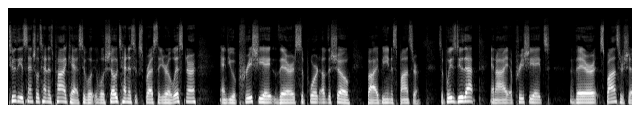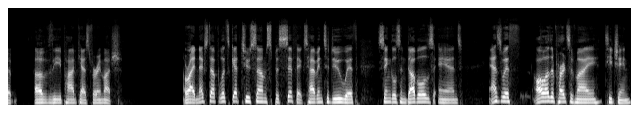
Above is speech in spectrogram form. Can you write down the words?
to the Essential Tennis Podcast. It will, it will show Tennis Express that you're a listener and you appreciate their support of the show by being a sponsor. So please do that. And I appreciate their sponsorship of the podcast very much. All right, next up, let's get to some specifics having to do with singles and doubles. And as with all other parts of my teaching,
